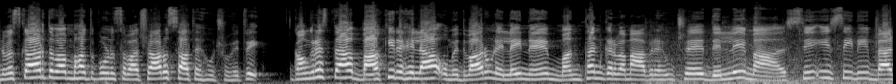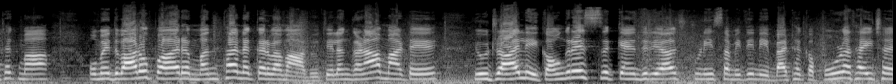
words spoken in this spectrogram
નમસ્કાર, તમામ મહત્વપૂર્ણ સમાચારો સાથે હું છું હેત્રી. કોંગ્રેસના બાકી રહેલા ઉમેદવારોને લઈને મંથન કરવામાં આવી રહ્યું છે. દિલ્હીમાં સીઈસીની બેઠકમાં ઉમેદવારો પર મંથન કરવામાં આવ્યું. તેલંગાણા માટે યોજાયેલી કોંગ્રેસ કેન્દ્રીય ચૂંટણી સમિતિની બેઠક પૂર્ણ થઈ છે.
